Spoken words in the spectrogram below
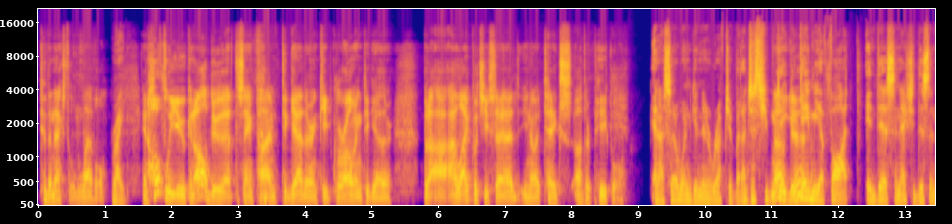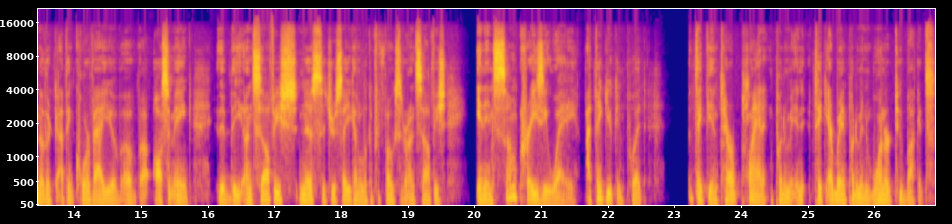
to the next level. Right? and hopefully you can all do that at the same time together and keep growing together. But I, I like what you said. You know it takes other people And I said I wasn't going to interrupt you, but I just you, No, gave, you gave me a thought in this, and actually, this is another I think core value of, of uh, Awesome Inc. The, the unselfishness that you're saying, you're kind of looking for folks that are unselfish, and in some crazy way, I think you can put take the entire planet and put them in, take everybody and put them in one or two buckets.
